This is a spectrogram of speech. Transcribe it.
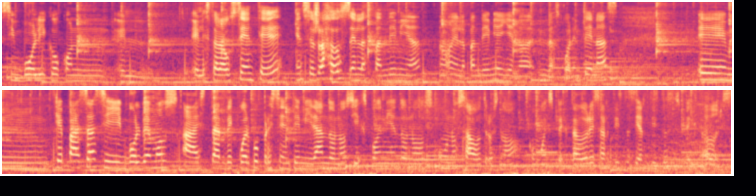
simbólico con el, estar ausente, encerrados en las pandemias, ¿no? en la pandemia y en, las cuarentenas. Em, ¿Qué pasa si volvemos a estar de cuerpo presente mirándonos y exponiéndonos unos a otros, ¿no? como espectadores, artistas y artistas espectadores?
